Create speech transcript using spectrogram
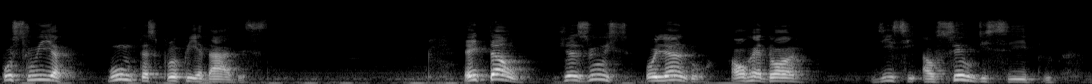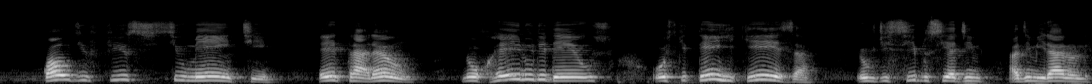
possuía muitas propriedades. Então Jesus, olhando ao redor, disse ao seu discípulo: Qual dificilmente entrarão no reino de Deus os que têm riqueza? Os discípulos se admiraram,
